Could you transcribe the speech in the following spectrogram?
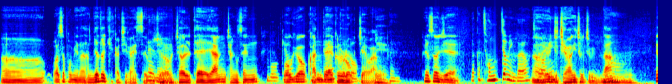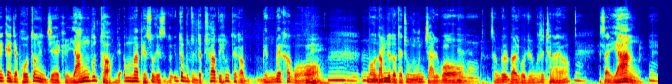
어 와서 보면은 한 여덟 개까지 가 있어요. 네네. 그죠? 절, 태양, 장생, 목욕, 목욕, 관대, 관대, 근록, 근록. 제왕. 예. 네. 그래서 이제 약간 정점인가요? 어, 제왕이? 이건 이제 제왕이 정점입니다. 음. 그러니까 이제 보통 이제 그 양부터 이제 엄마 뱃속에서도 이때부터 이제 태아도 형태가 명백하고 네. 음, 음. 뭐 남녀도 대충 누군지 알고 네네. 성별도 알고 좀 그렇잖아요. 네. 그래서 양, 예.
